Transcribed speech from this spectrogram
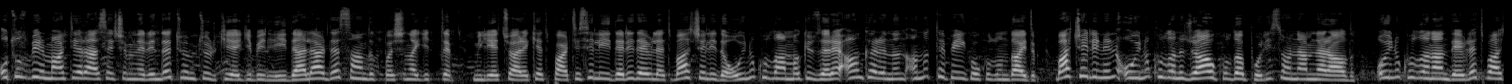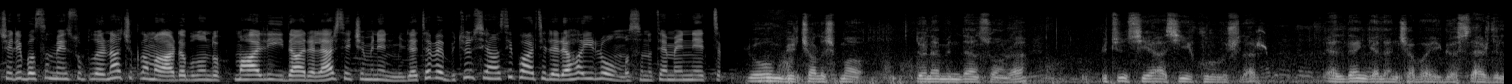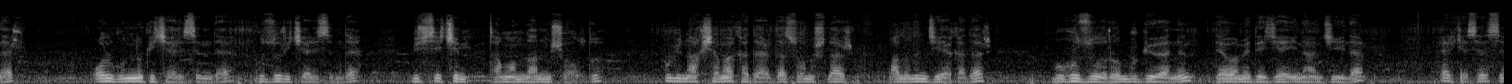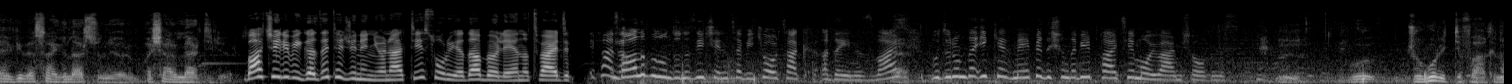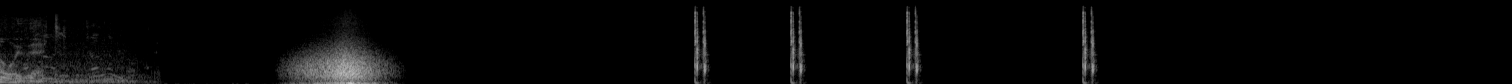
31 Mart yerel seçimlerinde tüm Türkiye gibi liderler de sandık başına gitti. Milliyetçi Hareket Partisi lideri Devlet Bahçeli de oyunu kullanmak üzere Ankara'nın Anıttepe İlkokulu'ndaydı. Bahçeli'nin oyunu kullanacağı okulda polis önlemler aldı. Oyunu kullanan Devlet Bahçeli basın mensuplarına açıklamalarda bulundu. Mahalli idareler seçiminin millete ve bütün siyasi partilere hayırlı olmasını temenni etti. yoğun bir çalışma döneminden sonra bütün siyasi kuruluşlar elden gelen çabayı gösterdiler. Olgunluk içerisinde, huzur içerisinde bir seçim tamamlanmış oldu. Bugün akşama kadar da sonuçlar alınıncaya kadar bu huzurun, bu güvenin devam edeceği inancıyla herkese sevgi ve saygılar sunuyorum. Başarılar diliyorum. Bahçeli bir gazetecinin yönelttiği soruya da böyle yanıt verdi. Efendim bağlı bulunduğunuz ilçenin tabii ki ortak adayınız var. Evet. Bu durumda ilk kez MHP dışında bir partiye mi oy vermiş oldunuz? Bu Cumhur İttifakı'na oy verdim.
